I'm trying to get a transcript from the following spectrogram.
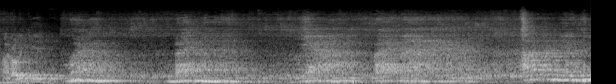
пародия? Кто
